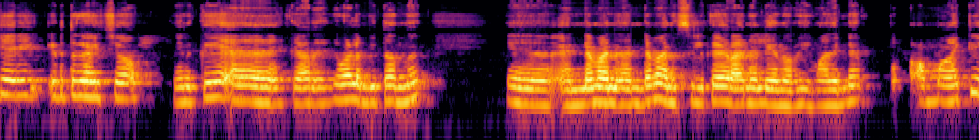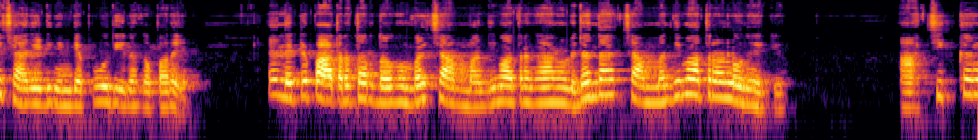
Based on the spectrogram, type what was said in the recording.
ശരി എടുത്ത് കഴിച്ചോ. നിനക്ക് കറി വിളമ്പി തന്ന് എന്റെ മന എന്റെ മനസ്സിൽ കയറാനല്ലേ? എന്ന് പറയും. അതിന്റെ മാറ്റി വെച്ചാൽ മതി നിന്റെ പൂതി എന്നൊക്കെ പറയും. എന്നിട്ട് പാത്രം തുറന്നു നോക്കുമ്പോൾ ചമ്മന്തി മാത്രം കാണുള്ളൂ. ഇതെന്താ? ചമ്മന്തി മാത്രമേ ഉള്ളൂ? എന്ന് ചോദിക്കും. ആ ചിക്കൻ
